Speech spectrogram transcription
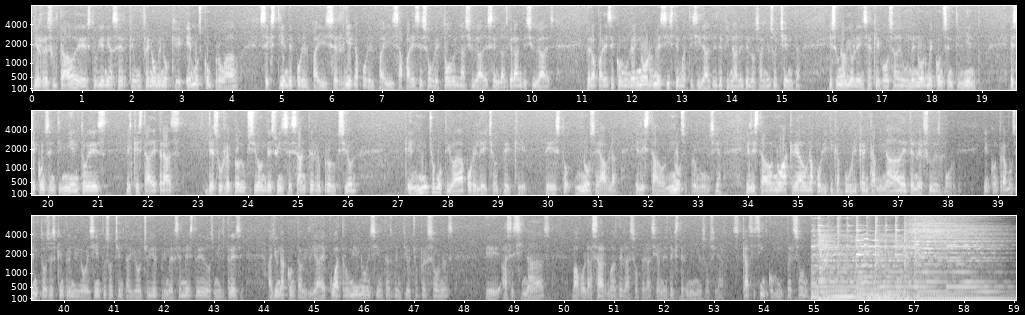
Y el resultado de esto viene a ser que un fenómeno que hemos comprobado se extiende por el país, se riega por el país, aparece sobre todo en las ciudades, en las grandes ciudades, pero aparece con una enorme sistematicidad desde finales de los años 80, es una violencia que goza de un enorme consentimiento, ese consentimiento es el que está detrás de su reproducción, de su incesante reproducción, en mucho motivada por el hecho de que de esto no se habla, el Estado no se pronuncia, el Estado no ha creado una política pública encaminada a detener su desborde. Y encontramos entonces que entre 1988 y el primer semestre de 2013 hay una contabilidad de 4.928 personas eh, asesinadas bajo las armas de las operaciones de exterminio social. Casi 5.000 personas.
